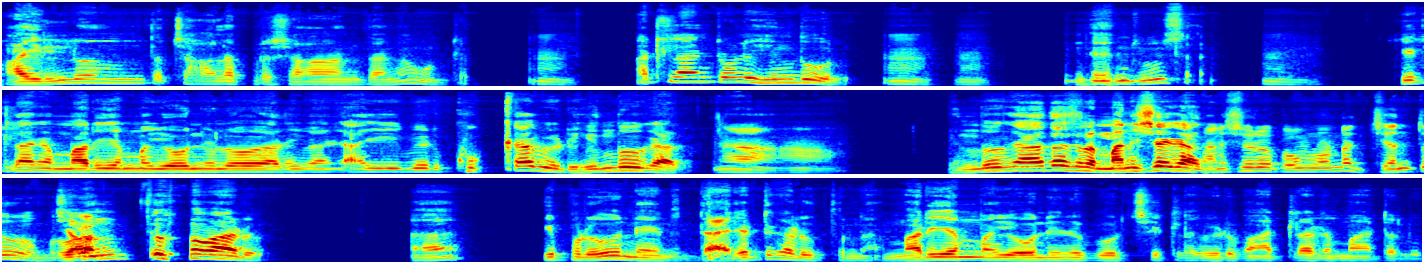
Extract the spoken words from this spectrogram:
ఆ ఇల్లు అంతా చాలా ప్రశాంతంగా ఉంటుంది. అట్లాంటి వాళ్ళు హిందువులు. నేను చూశాను. ఇట్లాగా మరియమ్మ యోనిలో అది అయి వీడు కుక్క వీడు హిందువు కాదు. హిందువు కాదు అసలు మనిషే కాదు. మనిషి రూపంలో ఉన్న జంతువు. జంతువు వాడు? ఇప్పుడు నేను డైరెక్ట్గా అడుగుతున్నా మరియమ్మ యోనిని గురించి ఇట్లా వీడు మాట్లాడిన మాటలు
